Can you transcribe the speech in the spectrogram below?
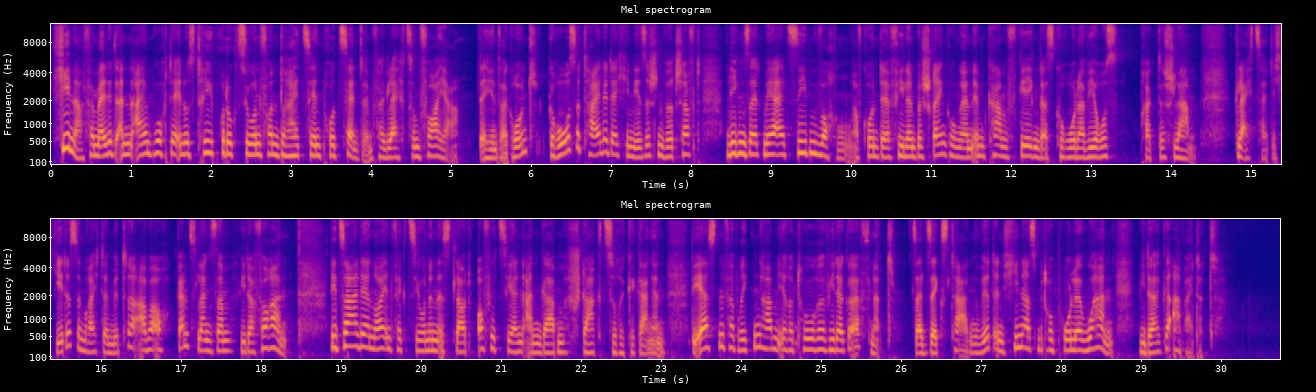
China vermeldet einen Einbruch der Industrieproduktion von 13 Prozent im Vergleich zum Vorjahr. Der Hintergrund? Große Teile der chinesischen Wirtschaft liegen seit mehr als sieben Wochen aufgrund der vielen Beschränkungen im Kampf gegen das Coronavirus praktisch lahm. Gleichzeitig geht es im Reich der Mitte aber auch ganz langsam wieder voran. Die Zahl der Neuinfektionen ist laut offiziellen Angaben stark zurückgegangen. Die ersten Fabriken haben ihre Tore wieder geöffnet. Seit sechs Tagen wird in Chinas Metropole Wuhan wieder gearbeitet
